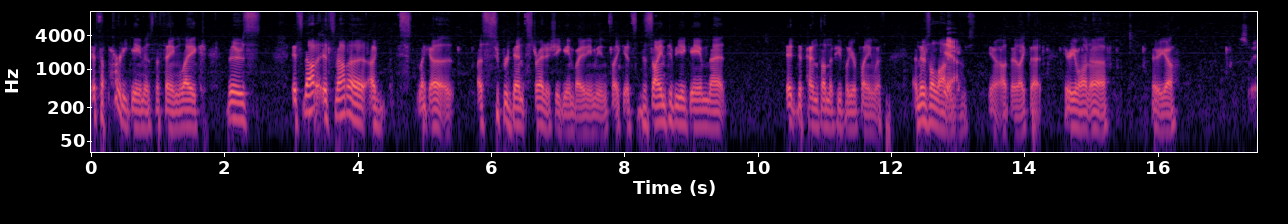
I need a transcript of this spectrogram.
it's a party game is the thing. Like there's, it's not it's not a, a like a a super dense strategy game by any means. Like it's designed to be a game that it depends on the people you're playing with, and there's a lot Yeah. of games you know out there like that. Here you want uh, there you go. sweet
